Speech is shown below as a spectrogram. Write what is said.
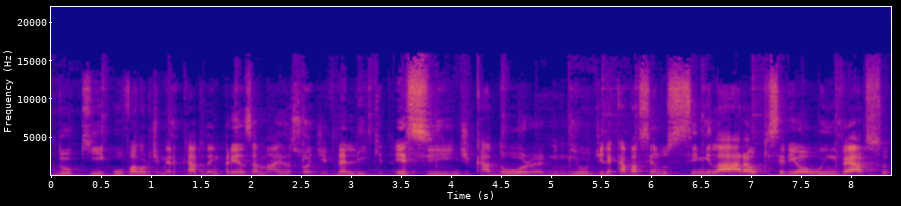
do que o valor de mercado da empresa mais a sua dívida líquida. Esse indicador earning yield ele acaba sendo similar ao que seria o inverso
